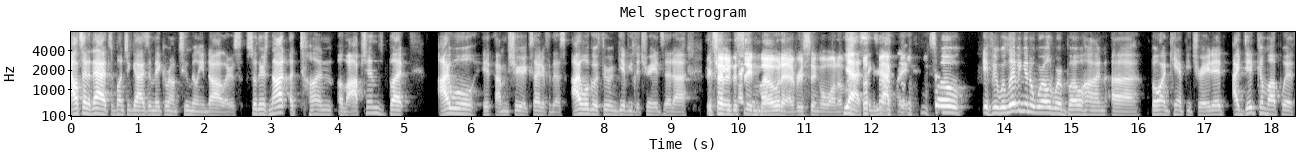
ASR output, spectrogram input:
Outside of that, it's a bunch of guys that make around $2 million. So there's not a ton of options, but I will, it, I'm sure you're excited for this. I will go through and give you the trades that, uh, excited to say up. no to every single one of them. Yes, exactly. so if it were living in a world where Bohan uh Bohan can't be traded, I did come up with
